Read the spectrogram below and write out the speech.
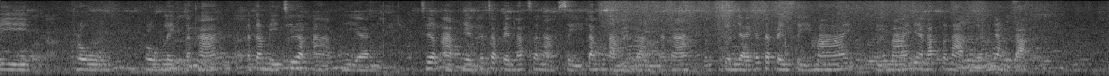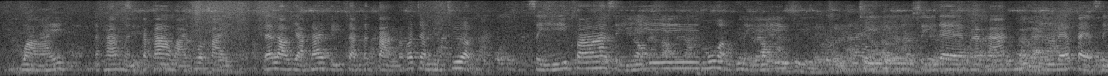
มีโครง โครงเหล็กนะคะ แล้วก็มีเชือกอาบเทียน เชือกอาบเทียนก็จะเป็นลักษณะสีต่างๆกันนะคะ ส่วนใหญ่ก็จะเป็นสีไม้ สีไม้เนี่ยลักษณะเหมือนอย่างกับหวายนะคะ เหมือนตะกร้าหวายทั่วไป และเราอยากได้สีสันต่างๆเราก็จะมีเชือกสีฟ้า สีม่วง สีชมพูสีแดงนะคะดูแล้วแต่สี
